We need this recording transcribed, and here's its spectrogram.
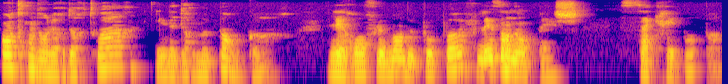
entrons dans leur dortoir, ils ne dorment pas encore. Les ronflements de Popov les en empêchent. Sacré Popov.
